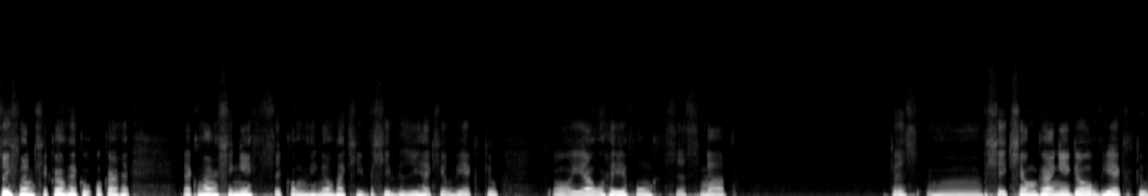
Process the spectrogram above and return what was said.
coś wam ciekawego pokażę. Jak wam się nie chce kombinować i przybliżać obiektu, to ja użyję funkcji snap. To jest mm, przyciąganie do obiektu.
